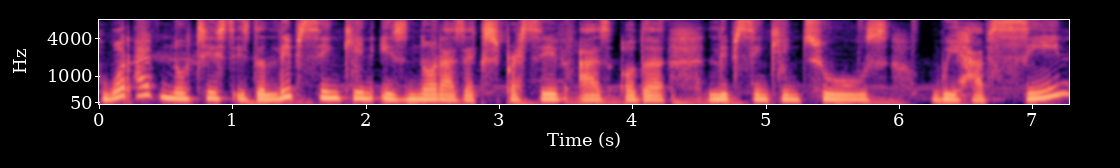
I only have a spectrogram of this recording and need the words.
What I've noticed is the lip syncing is not as expressive as other lip syncing tools we have seen,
